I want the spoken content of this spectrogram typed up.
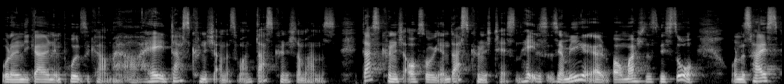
wo dann die geilen Impulse kamen. Ja, hey, das könnte ich anders machen, das könnte ich dann das, das könnte ich ausprobieren, das könnte ich testen. Hey, das ist ja mega geil, warum mache ich das nicht so? Und das heißt,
